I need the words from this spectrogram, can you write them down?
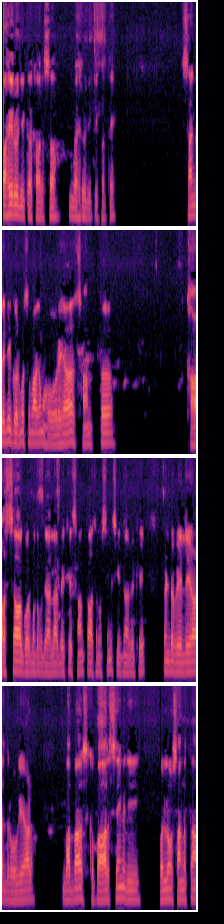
ਵਾਹਿਗੁਰੂ ਜੀ ਕਾ ਖਾਲਸਾ, ਵਾਹਿਗੁਰੂ ਜੀ ਕੀ ਫਤਿਹ। ਸੰਗਤ ਜੀ, ਗੁਰਮਤਿ ਸਮਾਗਮ ਹੋ ਰਿਹਾ। ਸੰਤ ਖਾਲਸਾ ਗੁਰਮਤਿ ਵਿਦਿਆਲਾ ਵਿਖੇ, ਸੰਤ ਆਸਮ ਸਿੰਘ ਸ਼ਹੀਦਾਂ ਵਿਖੇ, ਪਿੰਡ ਵੇਲੇਵਾਲ ਦਰੋਗੇਵਾਲ ਬਾਬਾ ਸੁਖਪਾਲ ਸਿੰਘ ਜੀ ਵੱਲੋਂ ਸੰਗਤਾਂ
